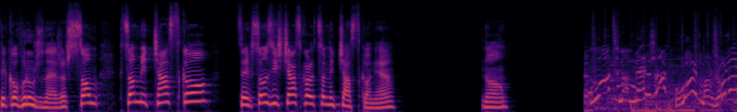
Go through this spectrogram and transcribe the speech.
Tylko w różne, że chcą, chcą mieć ciastko, chcą zjeść ciastko, ale chcą mieć ciastko, nie? No. What? Mam męża? What? Mam żonę?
